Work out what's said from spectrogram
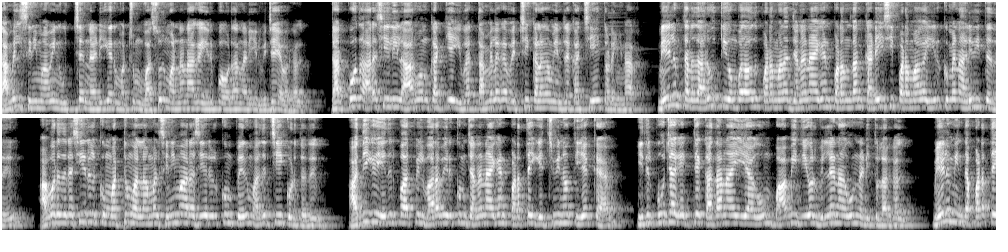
தமிழ் சினிமாவின் உச்ச நடிகர் மற்றும் வசூல் மன்னனாக இருப்பவர்தான் நடிகர் விஜய் அவர்கள். தற்போது அரசியலில் ஆர்வம் காட்டிய இவர் தமிழக வெற்றி கழகம் என்ற கட்சியை தொடங்கினார். மேலும் தனது அறுபத்தி ஒன்பதாவது படமான ஜனநாயகன் படம்தான் கடைசி படமாக இருக்கும் என அறிவித்தது. அவரது ரசிகர்களுக்கும் மட்டுமல்லாமல் சினிமா ரசிகர்களுக்கும் பெரும் அதிர்ச்சியை கொடுத்தது. அதிக எதிர்பார்ப்பில் வரவிருக்கும் ஜனநாயகன் படத்தை எச் வினோத் இயக்க இதில் பூஜா ஹெக்டே கதாநாயகியாகவும் பாபி தியோல் வில்லனாகவும் நடித்துள்ளார்கள். மேலும் இந்த படத்தை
